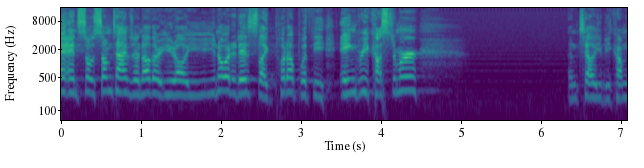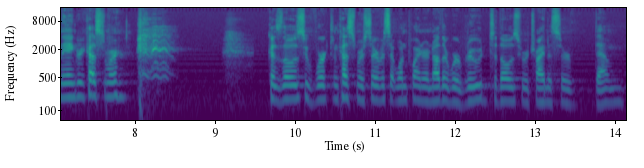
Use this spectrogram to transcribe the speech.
And, and so sometimes or another, you know, you, you know what it is like put up with the angry customer until you become the angry customer. Because those who've worked in customer service at one point or another were rude to those who were trying to serve them.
